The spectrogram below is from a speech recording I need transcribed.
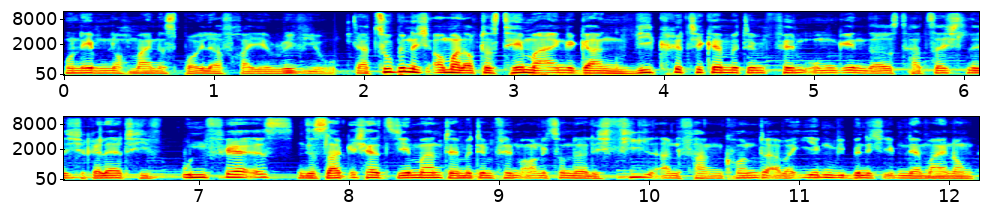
Und eben noch meine spoilerfreie Review. Dazu bin ich auch mal auf das Thema eingegangen, wie Kritiker mit dem Film umgehen, da es tatsächlich relativ unfair ist. Das sage ich als jemand, der mit dem Film auch nicht sonderlich viel anfangen konnte, aber irgendwie bin ich eben der Meinung,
